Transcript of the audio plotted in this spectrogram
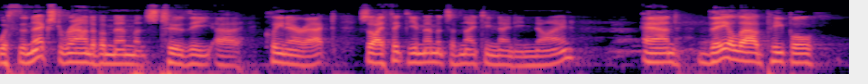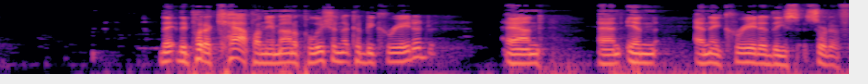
with the next round of amendments to the uh, Clean Air Act. So I think the amendments of 1999, and they allowed people. They, they put a cap on the amount of pollution that could be created, and and in and they created these sort of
